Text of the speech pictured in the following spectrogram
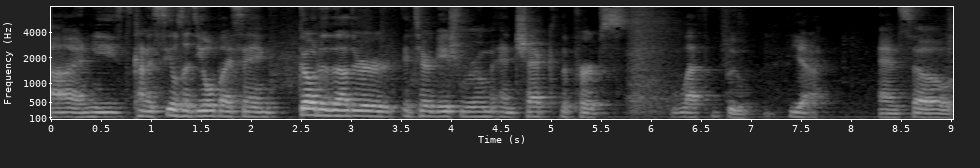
Uh, and he kind of seals the deal by saying, "Go to the other interrogation room and check the perp's left boot." Yeah. And so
